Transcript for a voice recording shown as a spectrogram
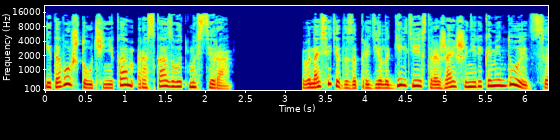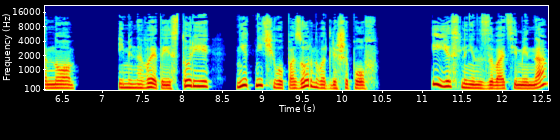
и того, что ученикам рассказывают мастера. Выносить это за пределы гильдии строжайше не рекомендуется, но именно в этой истории нет ничего позорного для шипов и если не называть имена.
